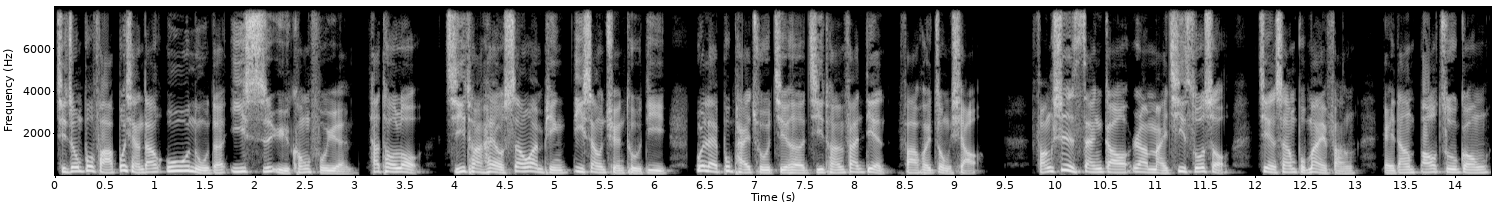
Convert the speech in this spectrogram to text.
其中不乏不想当屋奴的医师与空服员。”他透露，集团还有上万坪地上权土地，未来不排除结合集团饭店发挥重效。房市三高让买气缩手，建商不卖房，给当包租公。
